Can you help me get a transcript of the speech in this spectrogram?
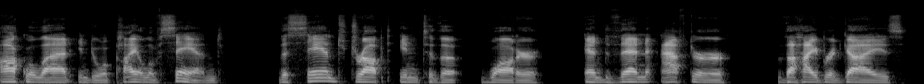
Aqualad into a pile of sand. The sand dropped into the water, and then after the hybrid guys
